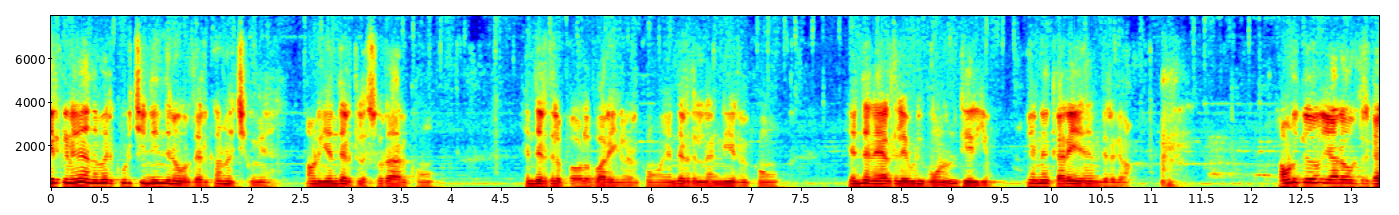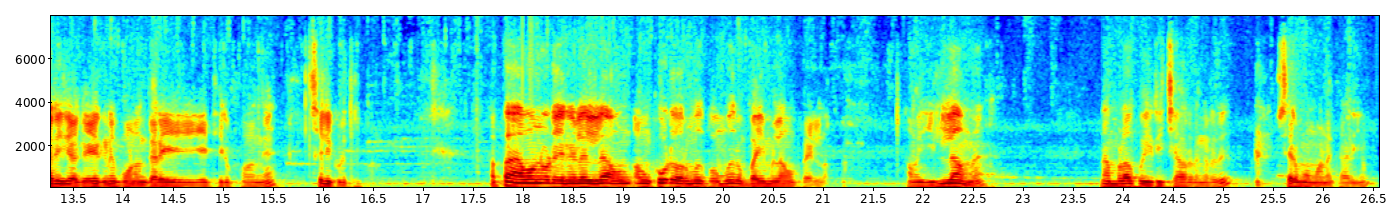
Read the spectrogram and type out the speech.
ஏற்கனவே அந்த மாதிரி குடிச்சு நீந்தின ஒருத்தர் இருக்கான்னு வச்சுக்கோங்க. அவனுக்கு எந்த இடத்துல சுறா இருக்கும்? எந்த இடத்துல பவளப்பாறைகள் இருக்கும் எந்த இடத்துல நன்னீர் இருக்கும் எந்த நேரத்தில் எப்படி போகணும்னு தெரியும். ஏன்னா கரையை ஏந்திருக்கிறான் அவனுக்கு யாரோ ஒருத்தர் கரை ஏற்கனவே போனவங்க கரையை ஏற்றிருப்பாங்க சொல்லி கொடுத்துருப்பாங்க. அப்போ அவனோட நிழலில் அவன் அவன் கூட வரும்போது போகும்போது நம்ம பயம் இல்லாமல் போயிடலாம். அவன் இல்லாமல் நம்மளாக போய் ரீச் ஆகிறதுங்கிறது சிரமமான காரியம்.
